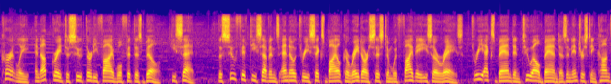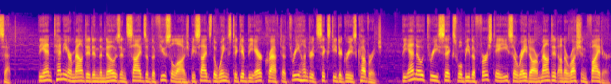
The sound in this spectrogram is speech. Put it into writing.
Currently, an upgrade to Su-35 will fit this bill, he said. The Su-57's NO36 Bielka radar system with 5 AESA arrays, 3 X-band and 2 L-band is an interesting concept. The antennae are mounted in the nose and sides of the fuselage besides the wings to give the aircraft a 360 degrees coverage. The NO36 will be the first AESA radar mounted on a Russian fighter.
